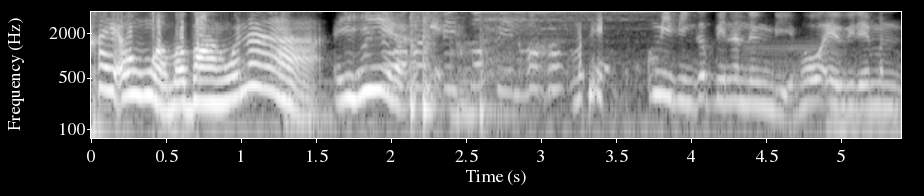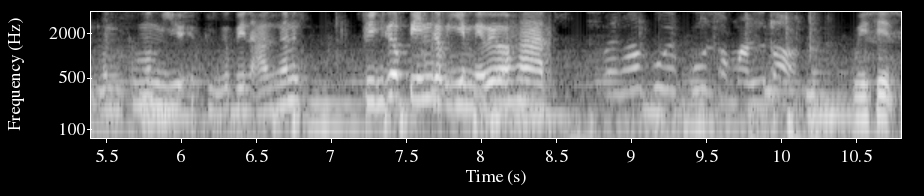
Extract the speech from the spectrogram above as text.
ใครเอาหัวมาบังวะน่ะไอ้เหี้ยมันปินก็ปินวะมันเห็นก็มีฟิงเกอร์พินอันหนึงดิเพราะว่าเอวิเดนมันมันก็มันมีฟิงเกอร์พินอันงั้นฟิงเกอร์พินกับ EMF ห้าไม่ชอบพูดพูดกับมันหรือเปล่ามีสิทธิ์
